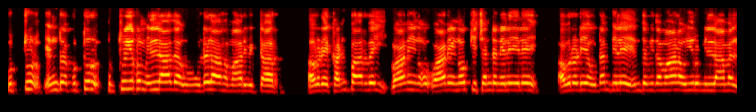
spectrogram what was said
புற்று என்ற புற்று புற்றுயிரும் இல்லாத உடலாக மாறிவிட்டார். அவருடைய கண் பார்வை வானை நோ வானை நோக்கி சென்ற நிலையிலே அவருடைய உடம்பிலே எந்த விதமான உயிரும் இல்லாமல்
